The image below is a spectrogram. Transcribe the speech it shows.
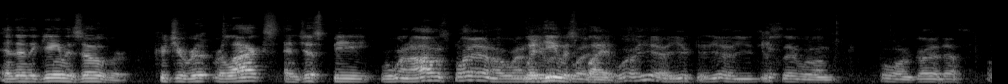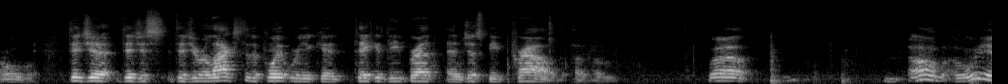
and then the game is over, could you re- relax and just be? When I was playing or when, When he, he was, was playing? playing. Well, yeah, you could. Yeah, you just say, "Well, I'm, boy, I'm glad that's over." Did you did you did you relax to the point where you could take a deep breath and just be proud of him? Well, all we,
